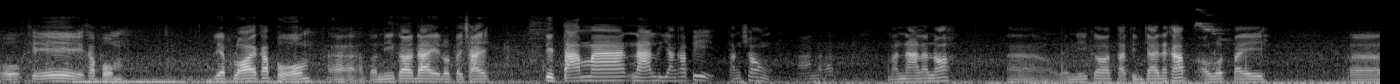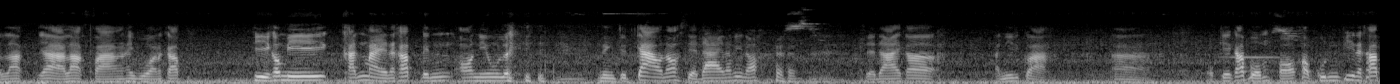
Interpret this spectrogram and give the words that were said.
โอเคครับผม เรียบร้อยครับผมอ่าตอนนี้ก็ได้รถไปใช้ ติดตามมานานหรือยังครับพี่ทางช่อง นานนะครับ มานานแล้วเนาะอ่าวันนี้ก็ตัดสินใจนะครับ เอารถไปเอ่อลากหญ้าลากฟางให้วัวนะครับ พี่เขามีคันใหม่นะครับ เป็นออนิวเลย 1.9 เนาะเสียดายนะพี่เนาะ เสียดายก็อันนี้ดีกว่าอ่าโอเคครับผมขอขอบคุณพี่นะครับ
